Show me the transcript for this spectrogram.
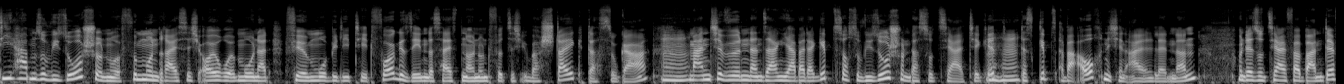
die haben sowieso schon nur 35 Euro im Monat für Mobilität vorgesehen. Das heißt, 49 übersteigt das sogar. Mhm. Manche würden dann sagen, ja, aber da gibt es doch sowieso schon das Sozialticket. Mhm. Das gibt es aber auch nicht in allen Ländern. Und der Sozialverband, der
